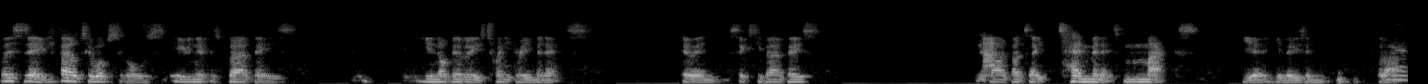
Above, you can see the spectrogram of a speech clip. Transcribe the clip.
Well, this is it. If you fail two obstacles, even if it's burpees, you're not going to lose 23 minutes doing 60 burpees. No, Like, I'd say 10 minutes max, you're, you're losing for that. Yeah,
